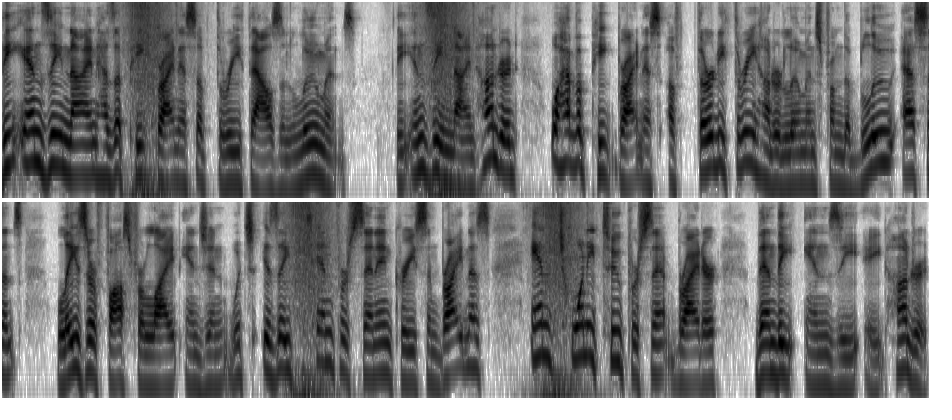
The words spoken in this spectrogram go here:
The NZ9 has a peak brightness of 3000 lumens. The NZ900 will have a peak brightness of 3300 lumens from the BLU-Escent laser phosphor light engine, which is a 10% increase in brightness and 22% brighter than the NZ800.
